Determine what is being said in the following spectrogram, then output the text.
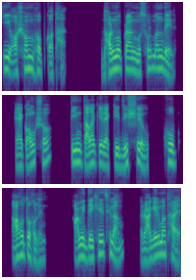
কি অসম্ভব কথা। ধর্মপ্রাণ মুসলমানদের এক অংশ তিন তালাকের একটি দৃশ্যেও খুব আহত হলেন। আমি দেখিয়েছিলাম, রাগের মাথায়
